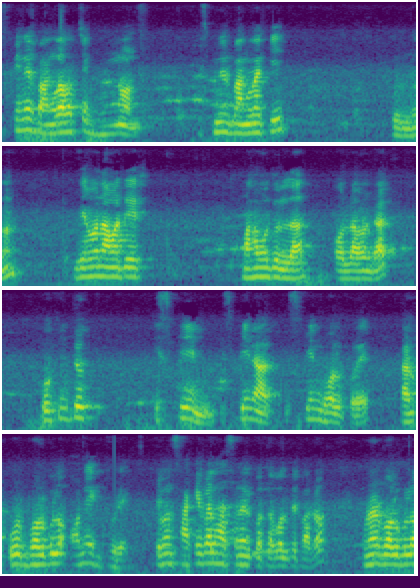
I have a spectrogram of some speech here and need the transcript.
স্পিনের বাংলা হচ্ছে ঘূর্ণন। স্পিনের বাংলা কি? ঘূর্ণন। যেমন আমাদের মাহমুদুল্লাহ অলরাউন্ডার ও কিন্তু স্পিন স্পিনার স্পিন বল করে, কারণ ওর বলগুলো অনেক ঘুরে যেমন সাকিব আল হাসানের কথা বলতে পারো ওনার বলগুলো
